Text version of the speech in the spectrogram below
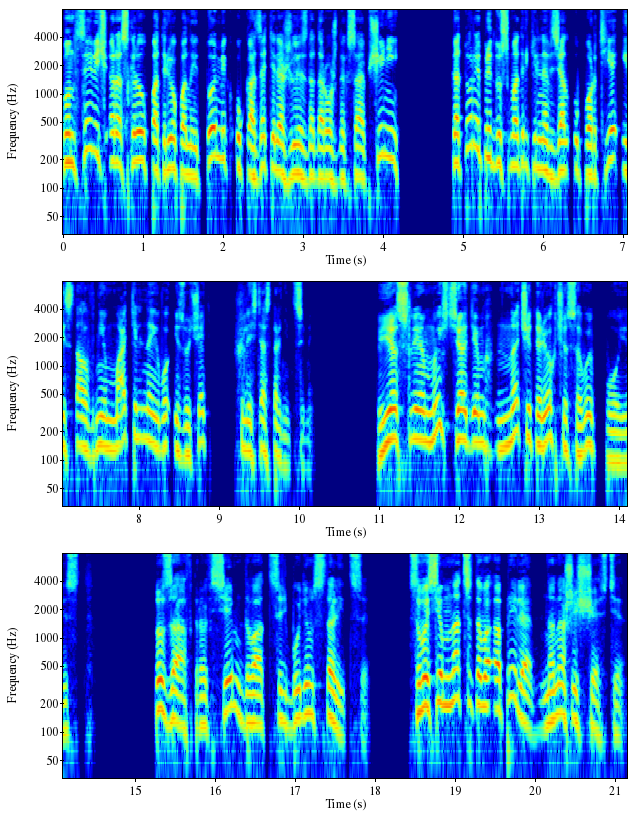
Кунцевич раскрыл потрепанный томик указателя железнодорожных сообщений который предусмотрительно взял у портье и стал внимательно его изучать, шелестя страницами. «Если мы сядем на четырехчасовой поезд, то завтра в 7.20 будем в столице. С 18 апреля, на наше счастье,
